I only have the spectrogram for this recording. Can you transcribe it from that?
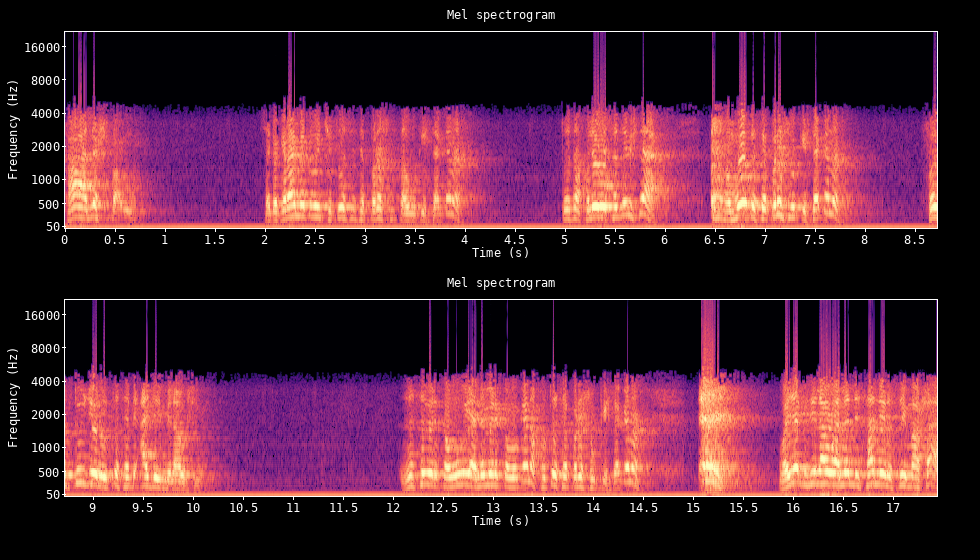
カーレシファウ。セベクラメトウチトセプラスタウキサカナ、トサフレウカディスタ、モトセプラスウキサカナ、フォルトジェルトセベアジミラウシー。زه سویر کوو یا نمیر کوو کنه خو ته څه پرشو کیسه کنه ویک دی لاو علی لسان رسول ماشا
